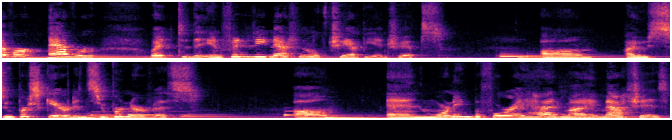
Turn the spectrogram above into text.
ever, ever went to the Infinity National Championships. Um, I was super scared and super nervous. Um, and the morning before I had my matches,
